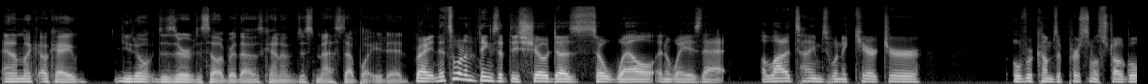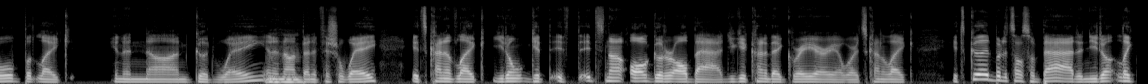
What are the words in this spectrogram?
and I'm like, "Okay." You don't deserve to celebrate. That was kind of just messed up what you did. Right. And that's one of the things that this show does so well in a way is that a lot of times when a character overcomes a personal struggle, but like in a non good way, in a Mhm. non beneficial way, it's kind of like you don't get it, it's not all good or all bad. You get kind of that gray area where it's kind of like it's good, but it's also bad, and you don't like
